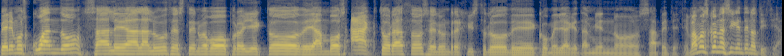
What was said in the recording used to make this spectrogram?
veremos cuándo sale a la luz este nuevo proyecto de ambos actorazos en un registro de comedia que también nos apetece. Vamos con la siguiente noticia.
